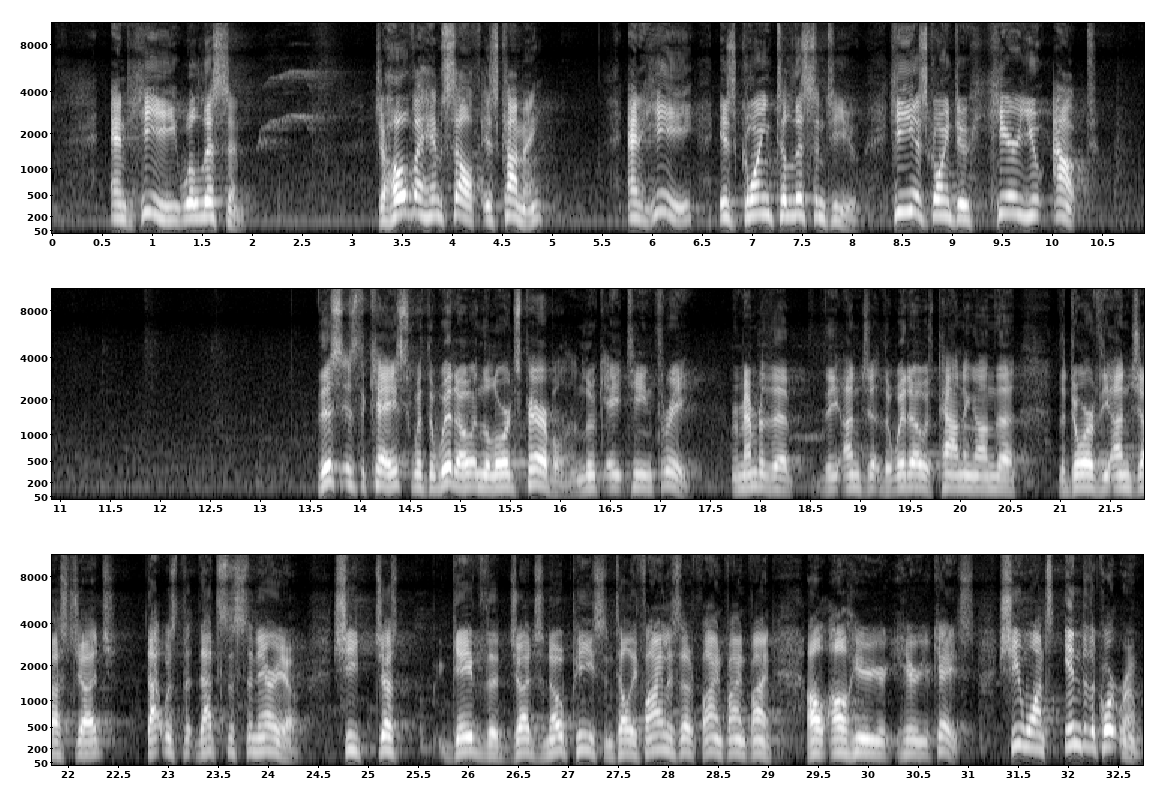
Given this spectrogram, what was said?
and He will listen. Jehovah Himself is coming and He is going to listen to you. He is going to hear you out. This is the case with the widow in the Lord's parable in Luke 18 3. Remember, the, the, unju- the widow is pounding on the, the door of the unjust judge? That was the, that's the scenario. She just gave the judge no peace until he finally said, Fine, fine, fine, I'll, I'll hear, your, hear your case. She wants into the courtroom.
